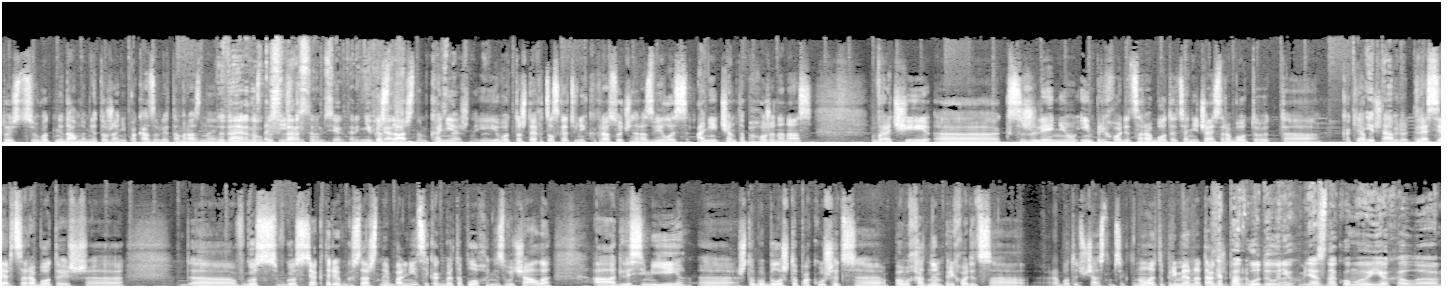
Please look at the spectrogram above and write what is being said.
то есть вот недавно мне тоже они показывали там разные... Ну, это, наверное, в государственном секторе, не в государственном, конечно. Да. И вот то, что я хотел сказать, у них как раз очень развилось, они чем-то похожи на нас. Врачи, э, к сожалению, им приходится работать, они часть работают, э, как я обычно там, говорю, для сердца работаешь... Э, в, гос, в госсекторе, в государственной больнице, как бы это плохо не звучало, а для семьи, э, чтобы было что покушать, э, по выходным приходится работать в частном секторе. Ну, это примерно так же. погода у них. У меня знакомый уехал,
